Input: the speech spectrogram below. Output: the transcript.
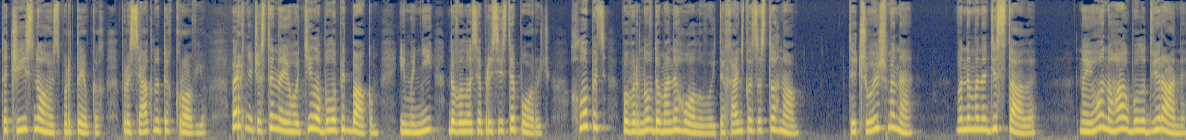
та чиїсь ноги в спортивках, просякнутих кров'ю. Верхня частина його тіла була під баком, і мені довелося присісти поруч. Хлопець повернув до мене голову і тихенько застогнав. Ти чуєш мене? Вони мене дістали. На його ногах було дві рани,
